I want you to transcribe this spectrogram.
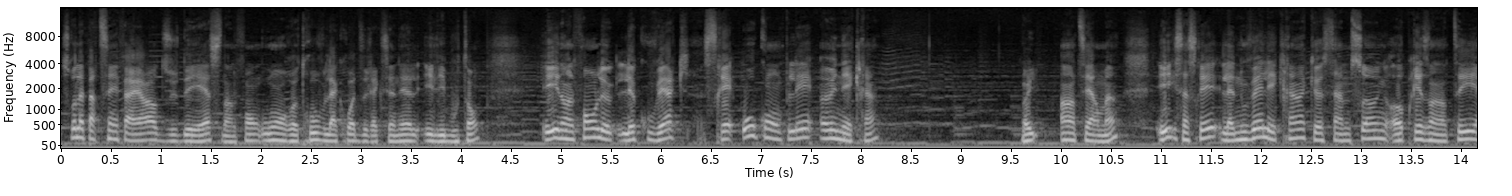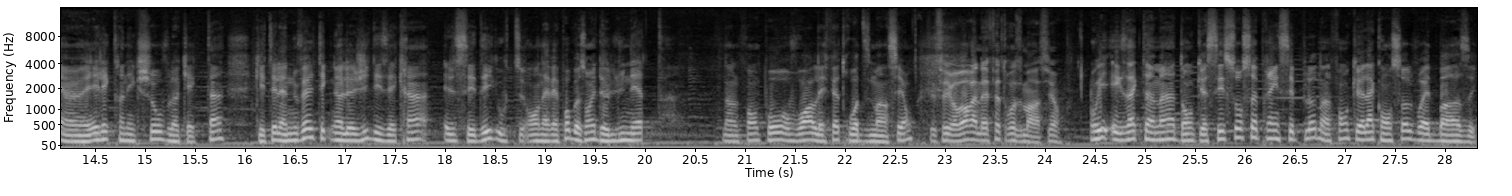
sur la partie inférieure du DS, dans le fond, où on retrouve la croix directionnelle et les boutons. Et dans le fond, le couvercle serait au complet un écran. Oui. Entièrement. Et ça serait le nouvel écran que Samsung a présenté à un Electronic Show il y a quelque temps, qui était la nouvelle technologie des écrans LCD où tu- on n'avait pas besoin de lunettes, dans le fond, pour voir l'effet trois dimensions. C'est ça, il va y avoir un effet trois dimensions. Oui, exactement. Donc, c'est sur ce principe-là, dans le fond, que la console va être basée.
